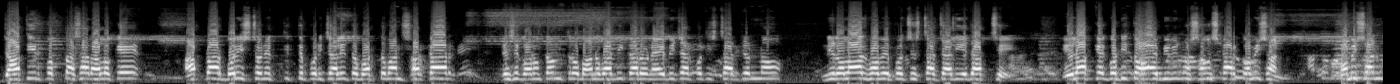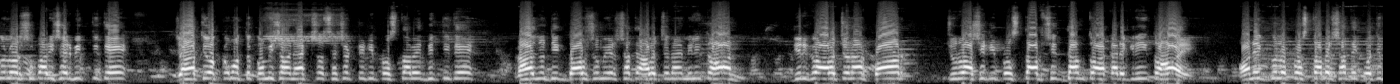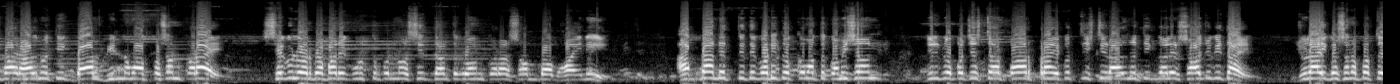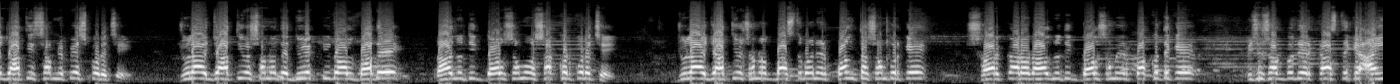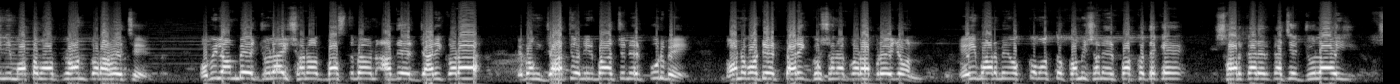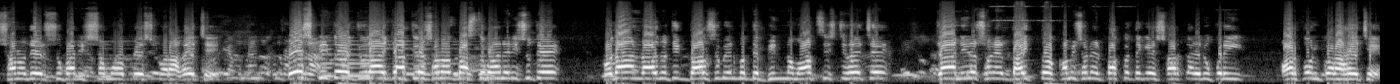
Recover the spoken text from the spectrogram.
জাতির প্রত্যাশার আলোকে আপনার বরিষ্ঠ নেতৃত্বে পরিচালিত বর্তমান সরকার দেশে গণতন্ত্র, মানবাধিকার ও ন্যায় বিচার প্রতিষ্ঠার জন্য নিরলসভাবে প্রচেষ্টা চালিয়ে যাচ্ছে। এ লক্ষ্যে গঠিত হয় বিভিন্ন সংস্কার কমিশন। কমিশনগুলোর সুপারিশের ভিত্তিতে জাতীয় ঐক্যমত্য কমিশন একশো ছেষট্টিটি প্রস্তাবের ভিত্তিতে রাজনৈতিক দলসমূহের সাথে আলোচনায় মিলিত হন। দীর্ঘ আলোচনার পর চুরাশিটি প্রস্তাব সিদ্ধান্ত আকারে গৃহীত হয়। অনেকগুলো প্রস্তাবের সাথে কতিপয় রাজনৈতিক দল ভিন্ন মত পোষণ করায় সেগুলোর ব্যাপারে গুরুত্বপূর্ণ সিদ্ধান্ত গ্রহণ করা সম্ভব হয়নি। আপনার নেতৃত্বে গঠিত ঐক্যমত্য কমিশন দীর্ঘ প্রচেষ্টার পর প্রায় একত্রিশটি রাজনৈতিক দলের সহযোগিতায় জুলাই ঘোষণাপত্র জাতির সামনে পেশ করেছে। জুলাই জাতীয় সনদে দু একটি দল বাদে রাজনৈতিক দলসমূহ স্বাক্ষর করেছে। জুলাই জাতীয় সনদ বাস্তবায়নের পন্থা সম্পর্কে সরকার ও রাজনৈতিক দলসমূহের পক্ষ থেকে বিশেষজ্ঞদের কাছ থেকে আইনি মতামত গ্রহণ করা হয়েছে। অবিলম্বে জুলাই সনদ বাস্তবায়ন আদেশ জারি করা এবং জাতীয় নির্বাচনের পূর্বে গণভোটের তারিখ ঘোষণা করা প্রয়োজন। এই মর্মে ঐক্যমত্য কমিশনের পক্ষ থেকে সরকারের কাছে জুলাই সনদের সুপারিশ সমূহ পেশ করা হয়েছে। পেশকৃত জুলাই জাতীয় সনদ বাস্তবায়নের ইস্যুতে প্রধান রাজনৈতিক দলসমূহের মধ্যে ভিন্ন মত সৃষ্টি হয়েছে, যা নিরসনের দায়িত্ব কমিশনের পক্ষ থেকে সরকারের উপরই অর্পণ করা হয়েছে।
